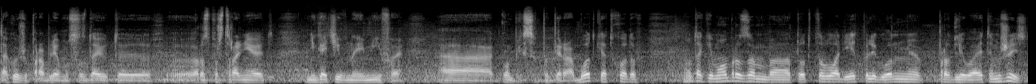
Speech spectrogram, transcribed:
Такую же проблему создают, э, распространяют негативные мифы о комплексах по переработке отходов. Ну, таким образом, э, тот, кто владеет полигонами, продлевает им жизнь.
